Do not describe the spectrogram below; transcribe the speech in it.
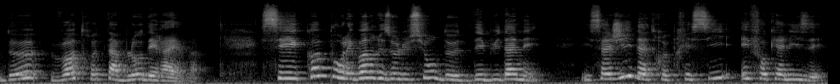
de votre tableau des rêves. C'est comme pour les bonnes résolutions de début d'année. Il s'agit d'être précis et focalisé.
